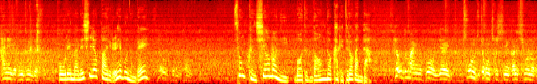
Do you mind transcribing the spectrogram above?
간이 조금 덜 됐어. 오랜만에 실력 발휘를 해보는데 새우 조금 더. 손큰 시어머니 뭐든 넉넉하게 들어간다. 새우도 많이 넣고, 이제 소금도 조금 쳤으니까 시원하고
